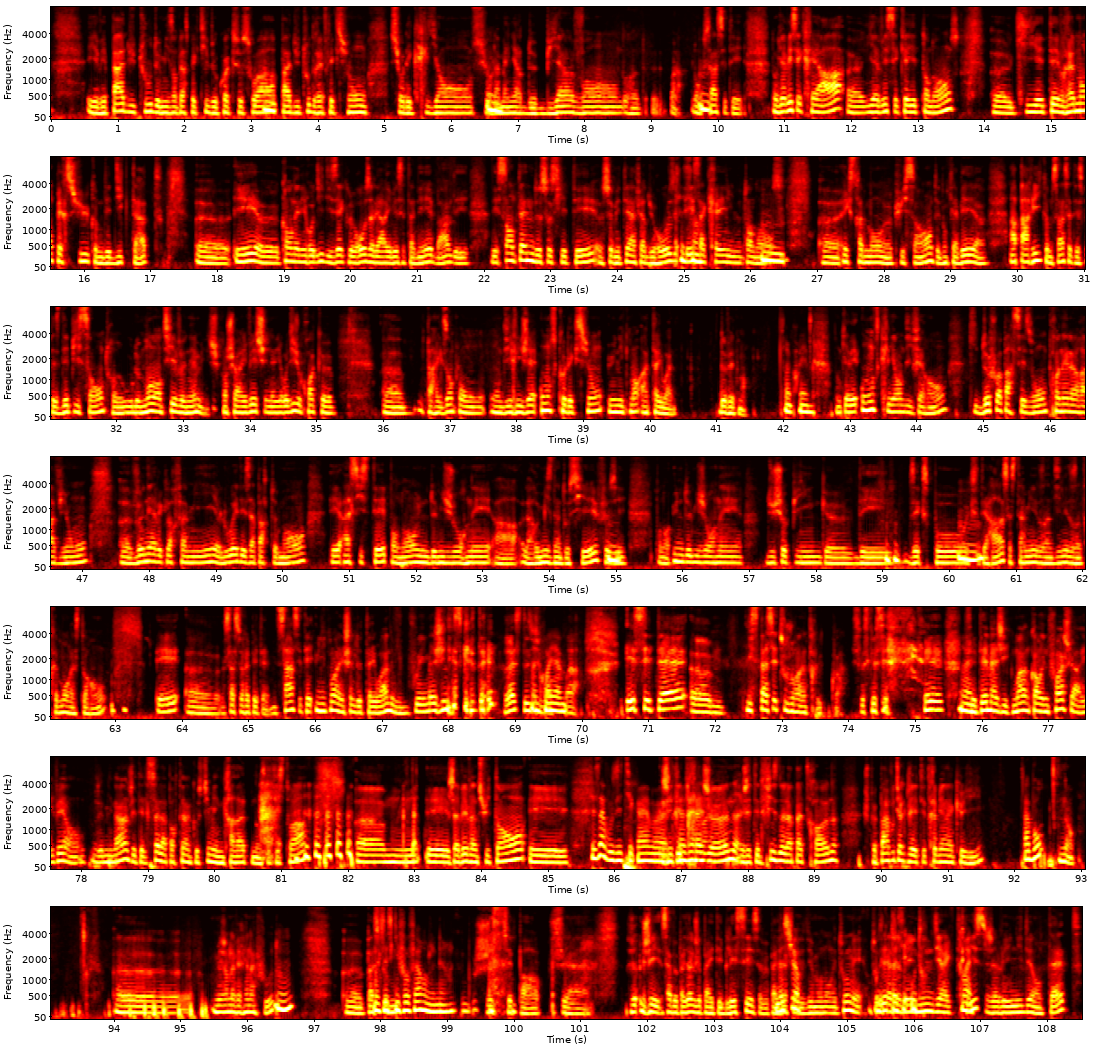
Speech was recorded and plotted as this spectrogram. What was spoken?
Et il n'y avait pas du tout de mise en perspective de quoi que ce soit, Mm. pas du tout de réflexion sur les clients, sur Mm. la manière de bien vendre. de- voilà. Donc Mm. ça, c'était. Donc il y avait ces créas, euh, il y avait ces cahiers de tendance euh, qui étaient vraiment perçus comme des dictates. Euh, et euh, quand Nelly Rodi disait que le rose allait arriver cette année, ben des, des centaines de sociétés euh, se mettaient à faire du rose et ça, crée une tendance mm. extrêmement puissante. Et donc il y avait à Paris comme ça cette espèce d'épicentre où le monde entier venait. Mais quand je suis arrivé chez Nelly Rodi, je crois que par exemple on, on dirigeait 11 collections uniquement à Taïwan de vêtements. C'est incroyable. Donc il y avait 11 clients différents qui deux fois par saison prenaient leur avion, euh, venaient avec leur famille, louaient des appartements et assistaient pendant une demi-journée à la remise d'un dossier, faisaient mm. pendant une demi-journée du shopping, euh, des, expos, mm. etc. Ça se terminait dans un dîner dans un très bon restaurant et euh, ça se répétait. Mais ça, c'était uniquement à l'échelle de Taïwan. Vous pouvez imaginer ce qu'était le reste du Incroyable. Voilà. Et c'était, euh, il se passait toujours un truc, quoi. Parce que c'était magique. Moi, encore une fois, je suis arrivé en 2001. J'étais le seul à porter un costume et une cravate dans cette histoire. euh, et j'avais 28 ans et. C'est ça, vous étiez quand même. J'étais très, jeune. J'étais le fils de la patronne. Je peux pas vous dire que j'ai été très bien accueilli. Ah bon? Non. Euh, mais j'en avais rien à foutre. Euh, parce c'est ce qu'il faut faire en général. Je sais pas. J'ai, ça veut pas dire que j'ai pas été blessé, ça veut pas dire qu'il y a des moments et tout, mais en tout cas, j'avais une ligne directrice, j'avais une idée en tête.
